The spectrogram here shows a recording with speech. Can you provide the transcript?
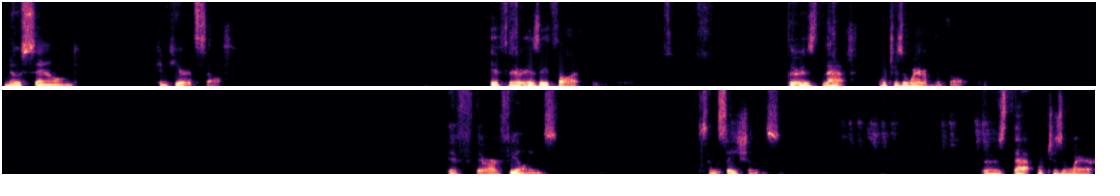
No sound can hear itself. If there is a thought, there is that which is aware of the thought. if there are feelings, sensations, there's that which is aware.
